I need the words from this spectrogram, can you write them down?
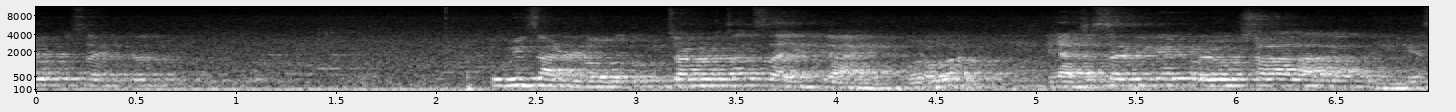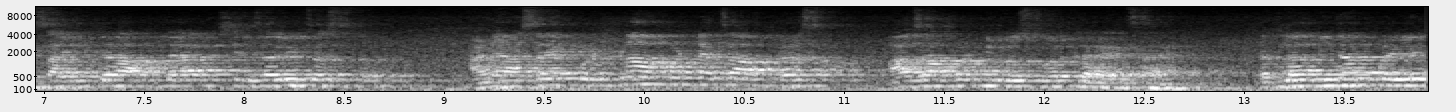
होतं साहित्य तुम्हीच आणलं होतं तुमच्याकडचं साहित्य आहे बरोबर? याच्यासाठी काही प्रयोगशाळा लागत नाही. हे साहित्य आपल्या शेजारीच असतं. आणि असा एक प्रश्न आपण त्याचा अभ्यास आज आपण दिवसभर करायचा आहे. त्यातला निदान पहिले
